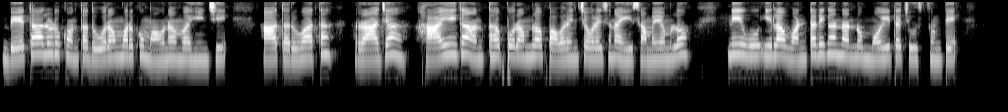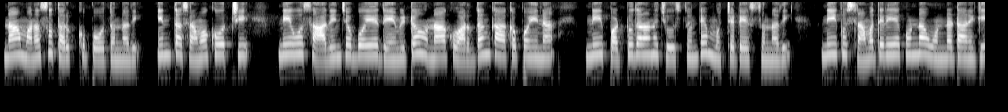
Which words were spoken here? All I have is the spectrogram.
బేతాళుడు కొంత దూరం వరకు మౌనం వహించి ఆ తరువాత రాజా హాయిగా అంతఃపురంలో పవలించవలసిన ఈ సమయంలో నీవు ఇలా ఒంటరిగా నన్ను మోయిట చూస్తుంటే నా మనసు తరుక్కుపోతున్నది. ఇంత శ్రమ కూర్చి నీవు సాధించబోయేదేమిటో నాకు అర్థం కాకపోయినా నీ పట్టుదలను చూస్తుంటే ముచ్చటేస్తున్నది. నీకు శ్రమ తెలియకుండా ఉండటానికి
